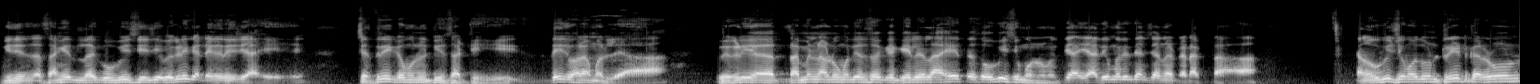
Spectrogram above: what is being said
मी जे सांगितलं की ओबीसीची वेगळी कॅटेगरी जी आहे क्षत्रिय कम्युनिटीसाठी देशभरामधल्या वेगळी तामिळनाडूमध्ये जसं केलेलं आहे तसं ओबीसी म्हणून. त्या यादीमध्ये त्यांच्या न टाकता त्यांना ओबीसी मधून ट्रीट करून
